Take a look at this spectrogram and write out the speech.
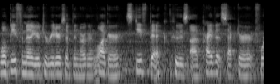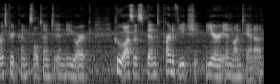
will be familiar to readers of the Northern Logger, Steve Bick, who's a private sector forestry consultant in New York, who also spends part of each year in Montana.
